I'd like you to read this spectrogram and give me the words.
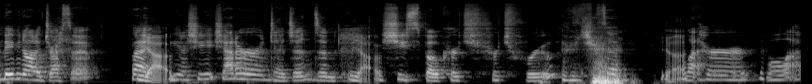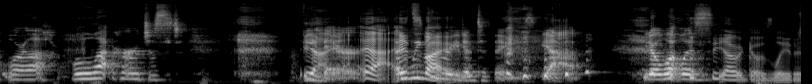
maybe not address it, but Yeah. you know, she she had her intentions and Yeah. she spoke her her truth. So yeah. let her. We'll let we'll let, we'll let her just be Yeah, there. yeah, and it's we fine. can read into things. Yeah. You know what We'll was see how it goes later.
